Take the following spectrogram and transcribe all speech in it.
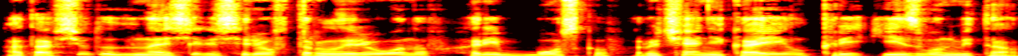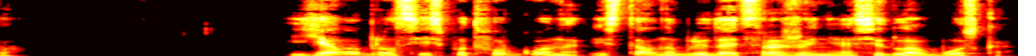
Отовсюду доносились рев тарларионов, хрип босков, рычание каил, крики и звон металла. Я выбрался из-под фургона и стал наблюдать сражение, оседлав Боска.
